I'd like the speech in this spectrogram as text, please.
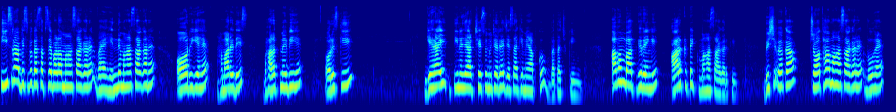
तीसरा विश्व का सबसे बड़ा महासागर है, वह हिंद महासागर है और यह हमारे देश भारत में भी है और इसकी गहराई तीन हज़ार छः सौ मीटर है, जैसा कि मैं आपको बता चुकी हूँ। अब हम बात करेंगे आर्कटिक महासागर की। विश्व का चौथा महासागर है, वो है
